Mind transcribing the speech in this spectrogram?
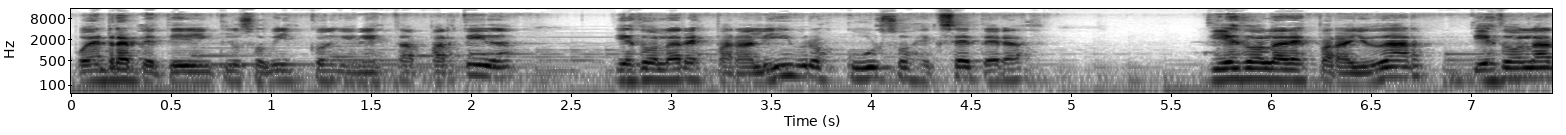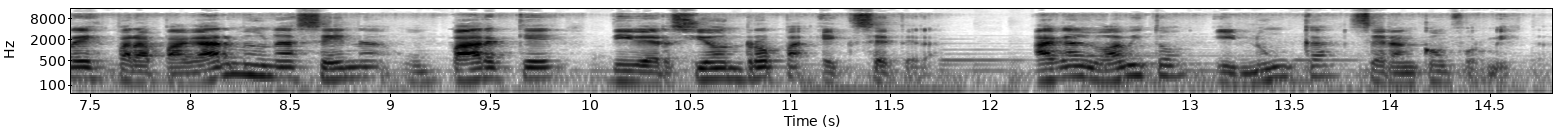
pueden repetir incluso Bitcoin en esta partida. 10 dólares para libros, cursos, etc. 10 dólares para ayudar, 10 dólares para pagarme una cena, un parque, diversión, ropa, etc. Háganlo hábito y nunca serán conformistas.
